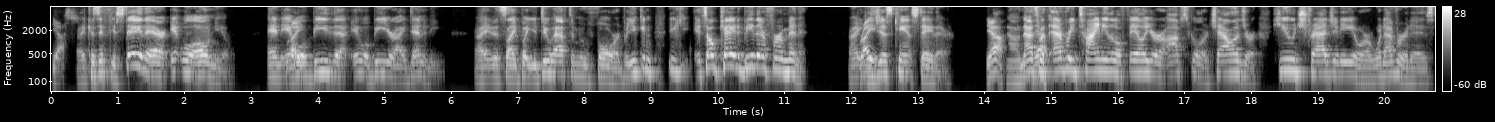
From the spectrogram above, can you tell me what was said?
yes Right. Because if you stay there, it will own you. And it Right. will be the it will be your identity. Right. It's like, but you do have to move forward. But you can you it's okay to be there for a minute. Right. You Right. just can't stay there. yeah Now, and that's Yeah. with every tiny little failure or obstacle or challenge or huge tragedy or whatever it is.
